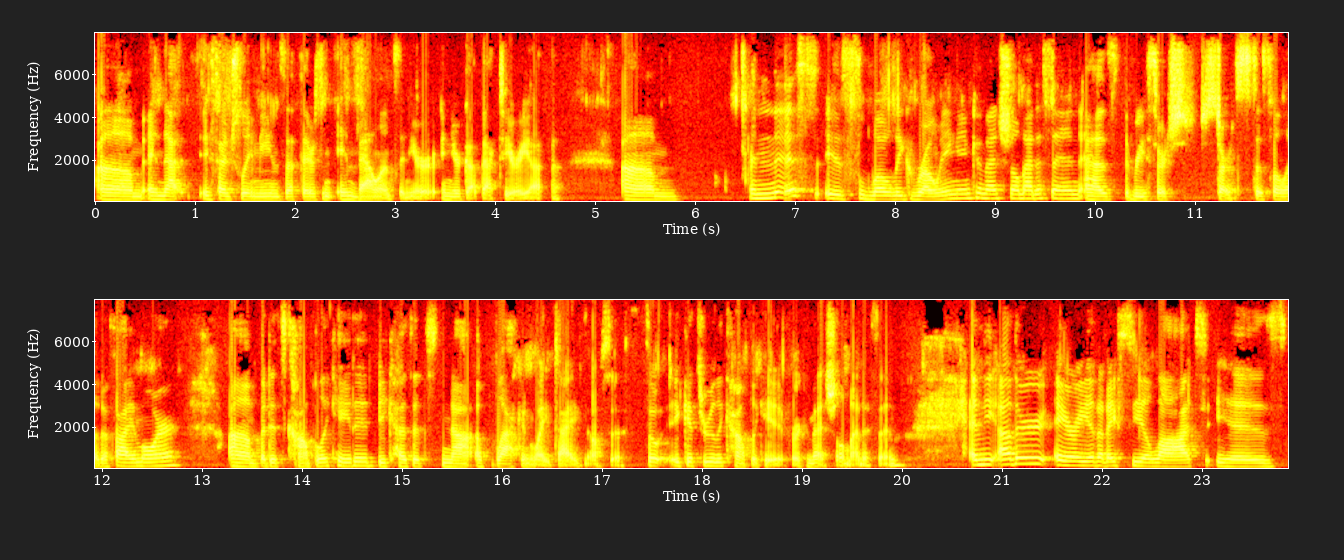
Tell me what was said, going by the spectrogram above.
um, and that essentially means that there's an imbalance in your in your gut bacteria. Um, and this is slowly growing in conventional medicine as the research starts to solidify more um, but it's complicated because it's not a black and white diagnosis. So it gets really complicated for conventional medicine. And the other area that I see a lot is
